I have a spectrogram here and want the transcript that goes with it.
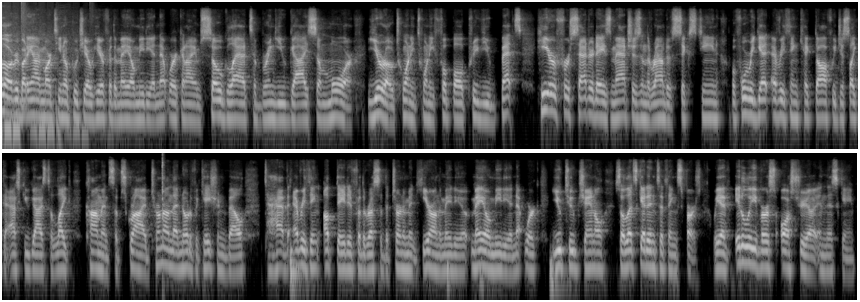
Hello, everybody. I'm Martino Puccio here for the Mayo Media Network, and I am so glad to bring you guys some more Euro 2020 football preview bets here for Saturday's matches in the round of 16. Before we get everything kicked off, we just like to ask you guys to like, comment, subscribe, turn on that notification bell to have everything updated for the rest of the tournament here on the Mayo, Media Network YouTube channel. So let's get into things first. We have Italy versus Austria in this game.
